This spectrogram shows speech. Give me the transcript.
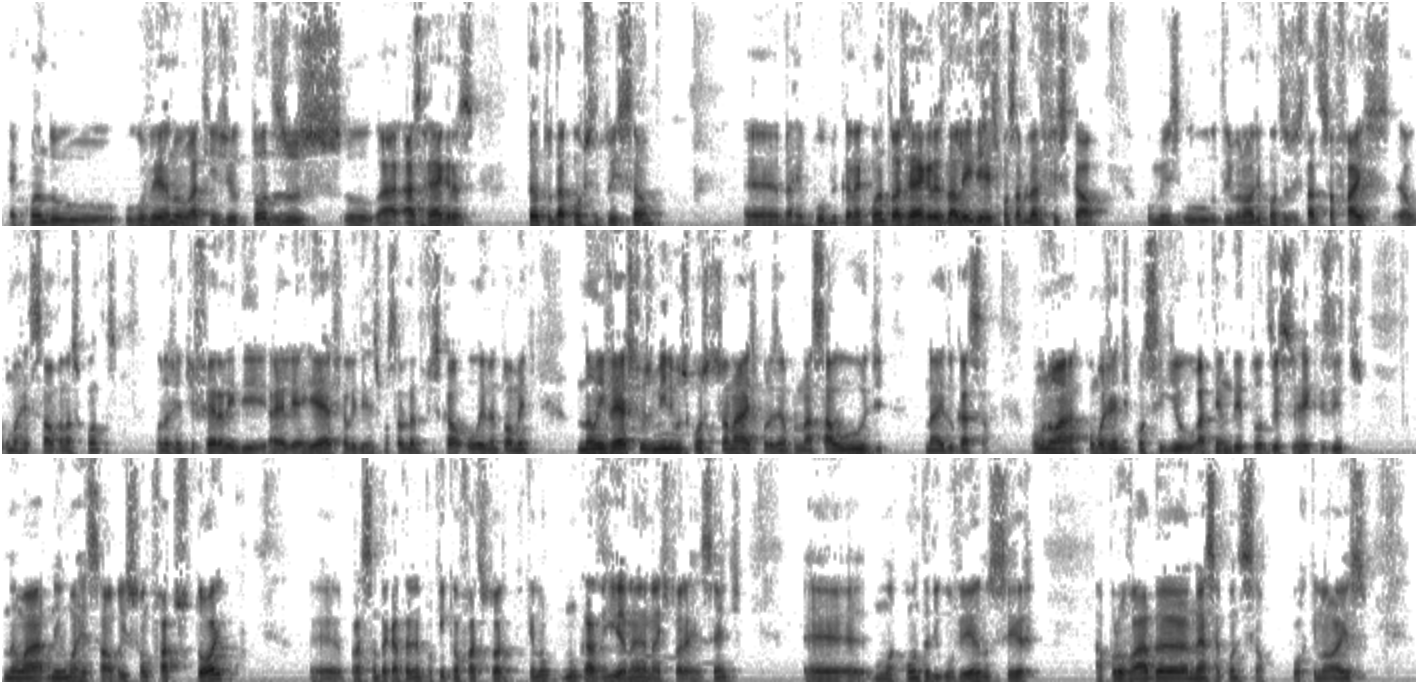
é quando o governo atingiu todas as regras, tanto da Constituição é, da República, né, quanto as regras da Lei de Responsabilidade Fiscal. O, o, Tribunal de Contas do Estado só faz alguma ressalva nas contas quando a gente difere a lei de a LRF, a Lei de Responsabilidade Fiscal, ou eventualmente não investe os mínimos constitucionais, por exemplo, na saúde, na educação. Como, não há, como a gente conseguiu atender todos esses requisitos, não há nenhuma ressalva. Isso é um fato histórico é, para Santa Catarina. Por que, que, é um fato histórico? Porque não, nunca havia, né, na história recente, é, uma conta de governo ser aprovada nessa condição, porque nós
